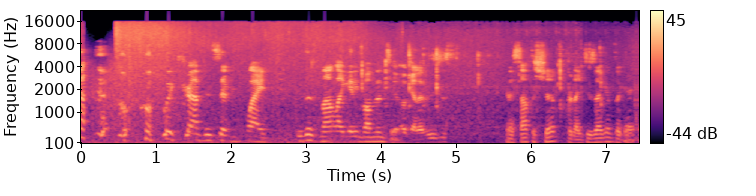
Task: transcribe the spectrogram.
Holy crap, this set me flying. He does not like getting bumped into. Okay, let me just... Can I stop the ship for like two seconds? Okay.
